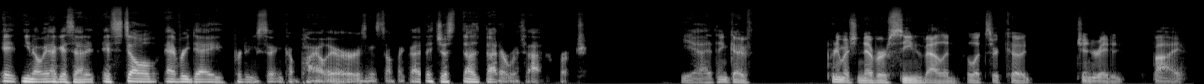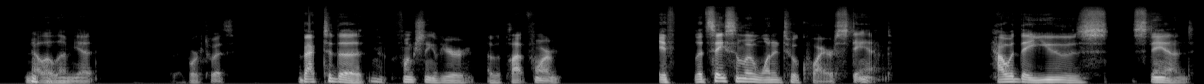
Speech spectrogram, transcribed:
it, you know, like I said, it, it's still every day producing compile errors and stuff like that. It just does better with that approach. Yeah, I think I've pretty much never seen valid Elixir code generated by an. LLM yet that I've worked with. Back to the functioning of your of the platform. If let's say someone wanted to acquire Standd, how would they use Standd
